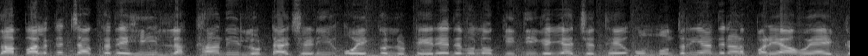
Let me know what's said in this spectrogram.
ਤਾਂ ਪਲਕ ਝਪਕਦੇ ਹੀ ਲੱਖਾਂ ਦੀ ਲੁੱਟ ਹੈ, ਜਿਹੜੀ ਉਹ ਇੱਕ ਲੁਟੇਰੇ ਦੇ ਵੱਲੋਂ ਕੀਤੀ ਗਈ ਹੈ, ਜਿੱਥੇ ਉਹ ਮੁੰਦਰੀਆਂ ਦੇ ਨਾਲ ਭਰਿਆ ਹੋਇਆ ਇੱਕ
